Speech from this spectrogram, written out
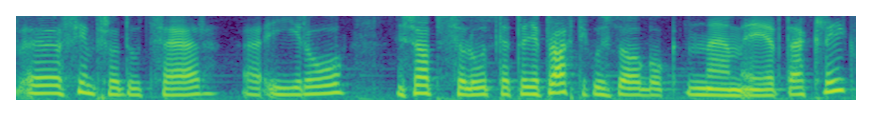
ő filmproducer, író, és abszolút, tehát hogy a praktikus dolgok nem érdeklik,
